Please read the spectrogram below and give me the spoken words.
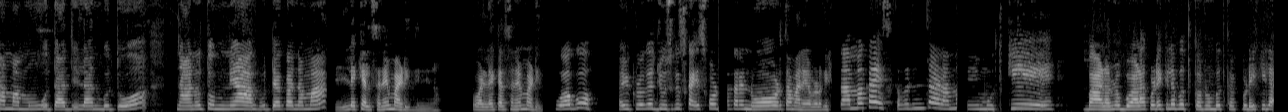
ನಮ್ಮ ಅಮ್ಮಂಗೆ ಗೊತ್ತಾದಿಲ್ಲ ಅನ್ಬಿಟ್ಟು ನಾನು ತುಮ್ಮನೆ ಆಗ್ಬಿಟ್ಟೆ ಕಣಮ್ಮ ಒಳ್ಳೆ ಕೆಲಸನೇ ಮಾಡಿದ್ದೀನಿ ನೀನು. ಒಳ್ಳೆ ಕೆಲಸನೇ ಮಾಡಿ ಹೋಗು. ಐಕ್ಳಿಗೆ ಜ್ಯೂಸ್ ಗೀಸ್ ಕಾಯಿಸ್ಕೊಡ್ತಾರೆ ನೋಡ್ತಾ ಮನೆ ಒಳಗೆ. ತಮ್ಮ ಕಾಯಿಸ್ಕೊಬಂತಾಳಮ್ಮ ಈ ಮುತ್ಕಿ ಬಾಳನು ಬಾಳ ಕೊಡಕಿಲ್ಲ ಬದುಕೊಂಡು ಬದುಕಕ್ಕೆ ಬಿಡಕಿಲ್ಲ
